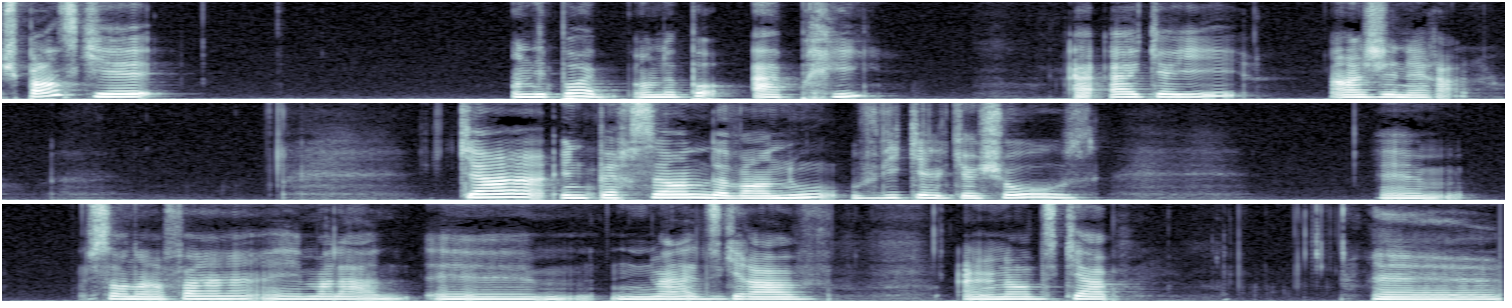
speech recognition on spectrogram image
Je pense que on n'a pas appris à accueillir en général. Quand une personne devant nous vit quelque chose, euh, son enfant est malade, euh, une maladie grave, un handicap, euh,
